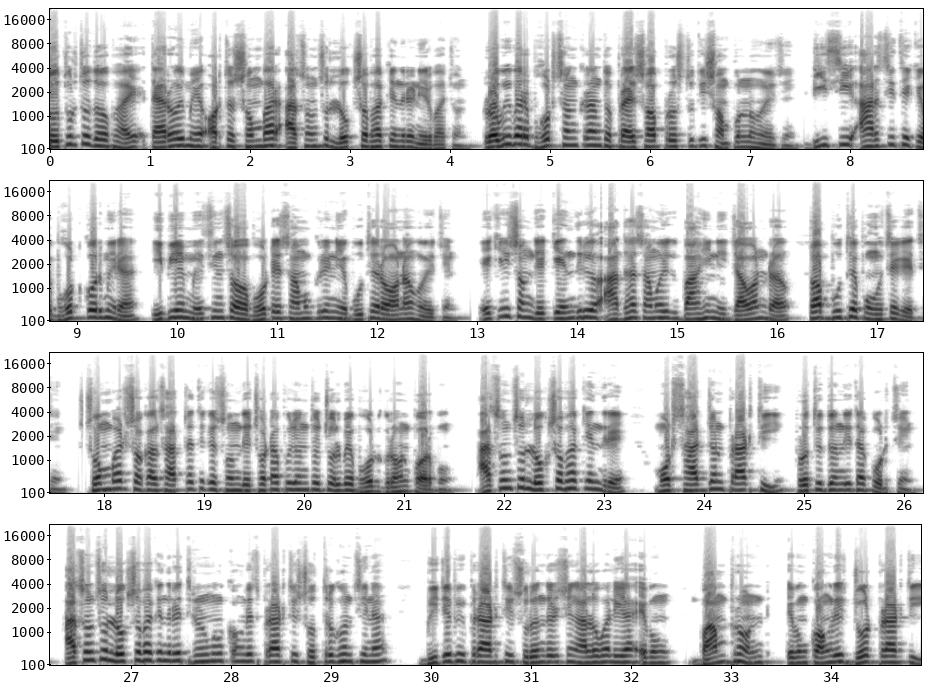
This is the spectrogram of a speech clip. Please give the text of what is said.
চতুর্থ দফায় তেরোই মে, অর্থাৎ সোমবার, আসানসোল লোকসভা কেন্দ্রে নির্বাচন। রবিবার ভোট সংক্রান্ত প্রায় সব প্রস্তুতি সম্পন্ন হয়েছে। ডিসিআরসি থেকে ভোট কর্মীরা ইভিএম মেশিন সহ ভোটের সামগ্রী নিয়ে বুথে রওনা হয়েছেন। একই সঙ্গে কেন্দ্রীয় আধা সামরিক বাহিনী জওয়ানরাও সব বুথে পৌঁছে গেছে। সোমবার সকাল সাতটা থেকে সন্ধে ছটা পর্যন্ত চলবে ভোট গ্রহণ পর্ব। আসানসোল লোকসভা কেন্দ্রে মোট সাতজন প্রার্থী প্রতিদ্বন্দ্বিতা করছেন আসানসোল লোকসভা কেন্দ্রে তৃণমূল কংগ্রেস প্রার্থী শত্রুঘ্ন সিনহা বিজেপি প্রার্থী সুরেন্দ্র সিং আলোয়ালিয়া এবং বামফ্রন্ট এবং কংগ্রেস জোট প্রার্থী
